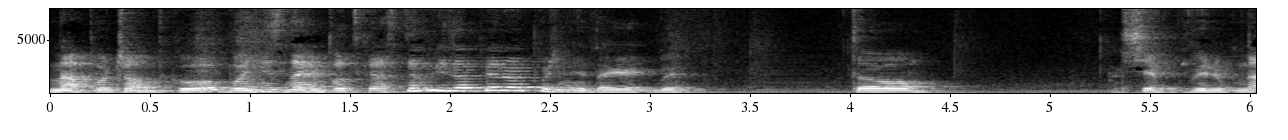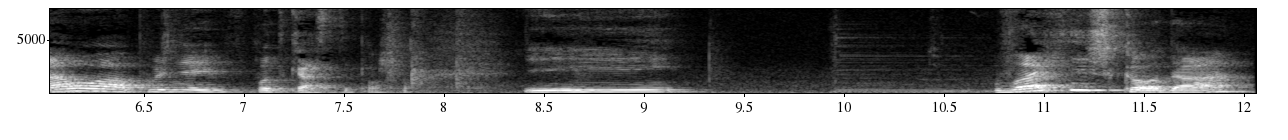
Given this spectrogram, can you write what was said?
na początku, bo nie znałem podcastów i dopiero później tak jakby to się wyrównało, a później w podcasty poszło. I właśnie szkoda,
